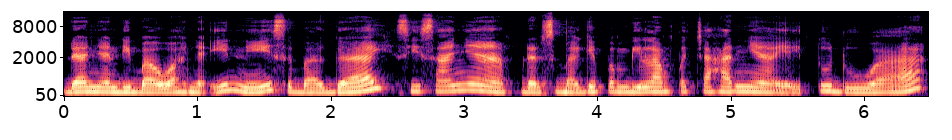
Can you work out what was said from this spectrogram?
dan yang di bawahnya ini sebagai sisanya dan sebagai pembilang pecahannya yaitu 2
